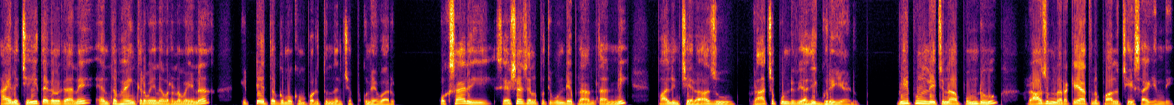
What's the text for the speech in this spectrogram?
ఆయన చేయి తగలగానే ఎంత భయంకరమైన వ్రణమైనా ఇట్టే తగ్గుముఖం పడుతుందని చెప్పుకునేవారు. ఒకసారి శేషాచలపతి ఉండే ప్రాంతాన్ని పాలించే రాజు రాచపుండు వ్యాధికి గురయ్యాడు. వీపును లేచిన ఆ పుండు రాజును నరకయాతన పాలు చేసాగింది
